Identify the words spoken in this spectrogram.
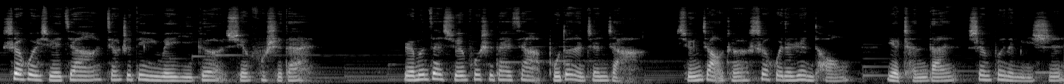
社会学家将之定义为一个悬浮时代，人们在悬浮时代下不断的挣扎，寻找着社会的认同，也承担身份的迷失，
